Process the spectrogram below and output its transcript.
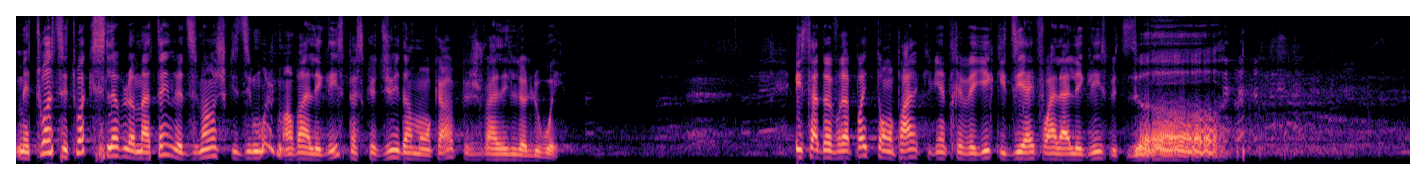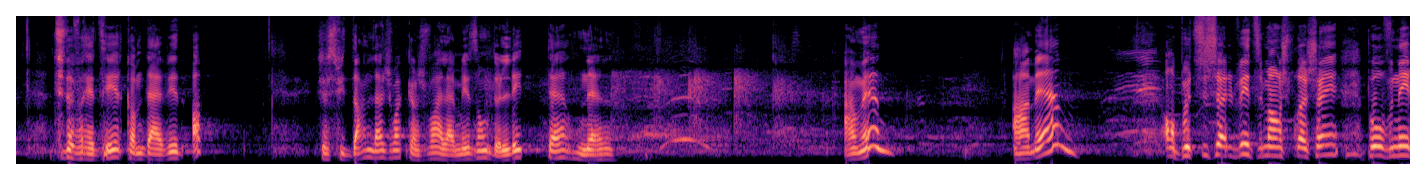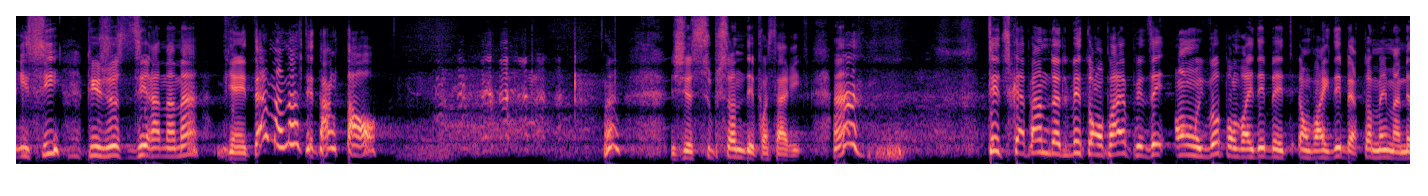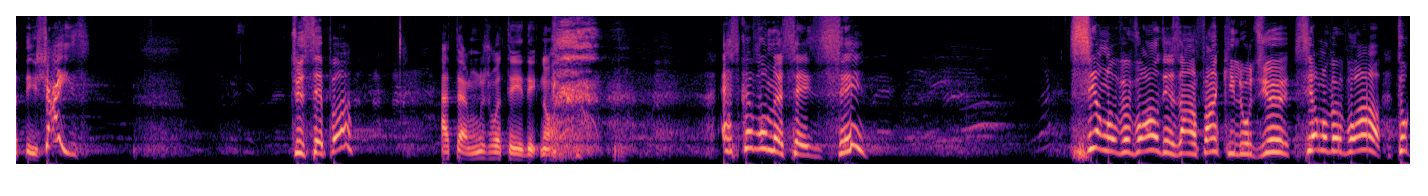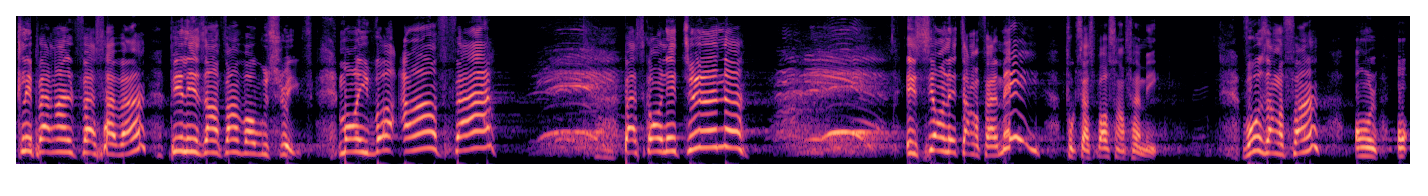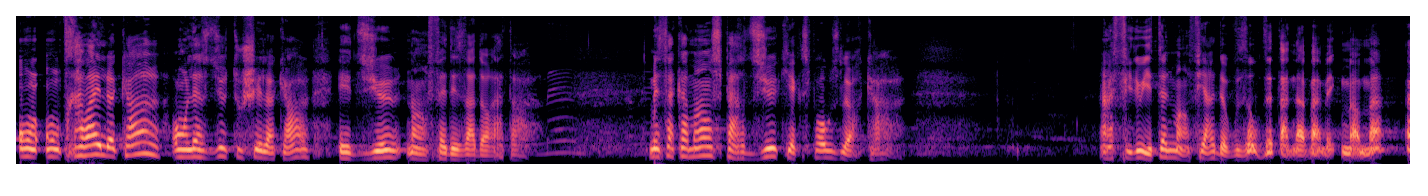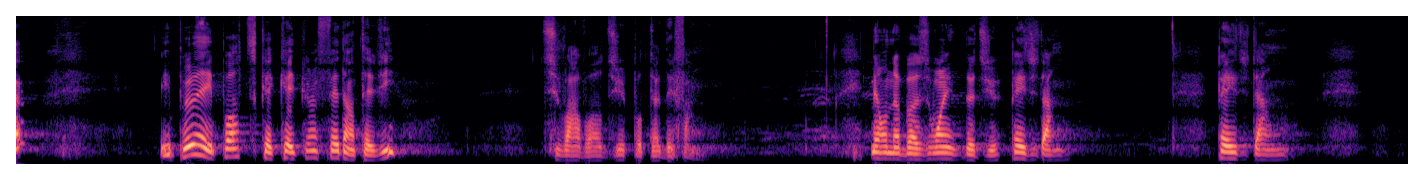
Mais toi, c'est toi qui se lève le matin, le dimanche, qui dit, moi, je m'en vais à l'église parce que Dieu est dans mon cœur, puis je vais aller le louer. Et ça ne devrait pas être ton père qui vient te réveiller, qui dit, il faut aller à l'église, puis tu dis, oh! tu devrais dire, comme David, ah, je suis dans la joie quand je vais à la maison de l'Éternel. Amen. Amen. On peut-tu se lever dimanche prochain pour venir ici, puis juste dire à maman, viens-t'en, maman, t'es en retard. Hein? Je soupçonne des fois ça arrive. Hein? T'es-tu capable de lever ton père et dire, on y va, puis on va aider, on va aider Bertha même à mettre des chaises? Tu sais pas? Attends, moi, je vais t'aider. Non. Est-ce que vous me saisissez? Si on veut voir des enfants qui louent Dieu, si on veut voir, faut que les parents le fassent avant, puis les enfants vont vous suivre. Mais on y va en famille. Parce qu'on est une et si on est en famille, il faut que ça se passe en famille. Vos enfants, on, travaille le cœur, on laisse Dieu toucher le cœur et Dieu n'en fait des adorateurs. Mais ça commence par Dieu qui expose leur cœur. Un filou, il est tellement fier de vous autres, vous êtes en avant avec maman. Hein? Et peu importe ce que quelqu'un fait dans ta vie, tu vas avoir Dieu pour te défendre. Mais on a besoin de Dieu. Page down. Page down.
